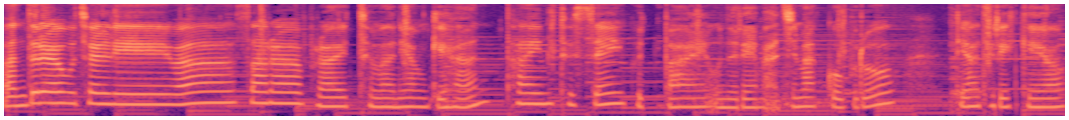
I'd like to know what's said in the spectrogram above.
안드레아 보첼리와 사라 브라이트만이 함께한 Time to Say Goodbye 오늘의 마지막 곡으로 띄워드릴게요.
